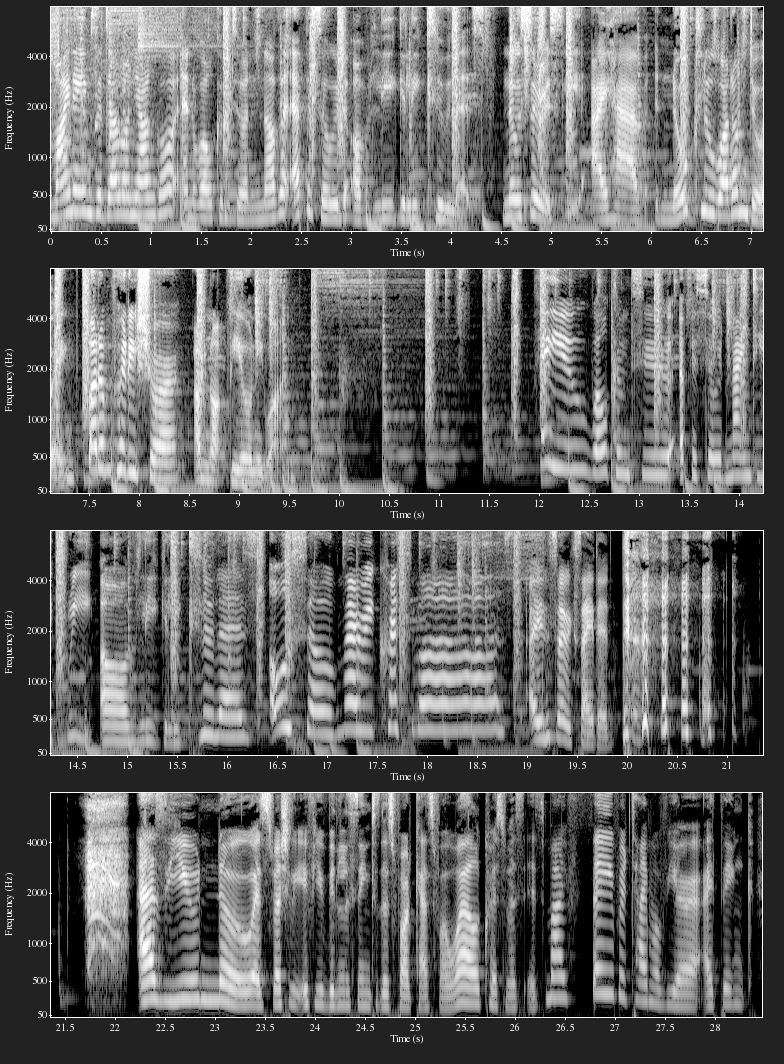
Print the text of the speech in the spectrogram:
My name's Adele Onyango, and welcome to another episode of Legally Clueless. No, seriously, I have no clue what I'm doing, but I'm pretty sure I'm not the only one. Hey, you, welcome to episode 93 of Legally Clueless. Also, Merry Christmas! I'm so excited. As you know, especially if you've been listening to this podcast for a while, Christmas is my favorite time of year. I think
